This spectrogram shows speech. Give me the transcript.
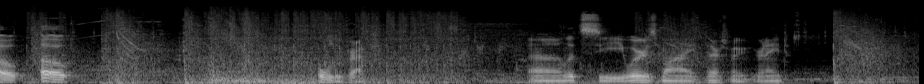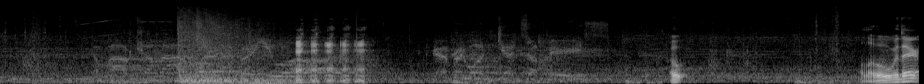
Oh, oh. Holy crap. Uh, let's see. Where's my... There's my grenade. Oh. Hello over there.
